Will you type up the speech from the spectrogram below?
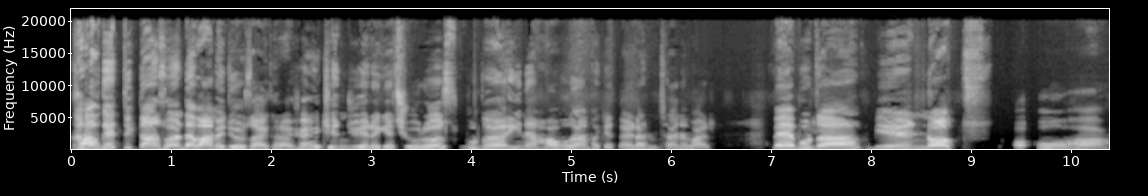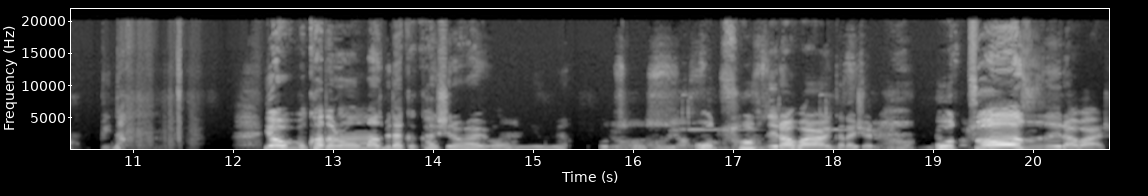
Kavga ettikten sonra devam ediyoruz arkadaşlar. İkinci yere geçiyoruz. Burada yine havlayan paketlerden bir tane var. Ve burada bir not. O- oha. Bir ya bu kadar olmaz. Bir dakika kaç lira var? 10, 20, Ya, 30. o yapsam 30 da. lira var arkadaşlar. yapsam da. 30 lira var.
